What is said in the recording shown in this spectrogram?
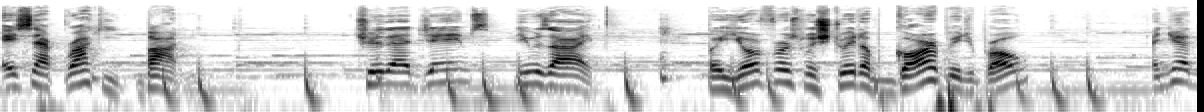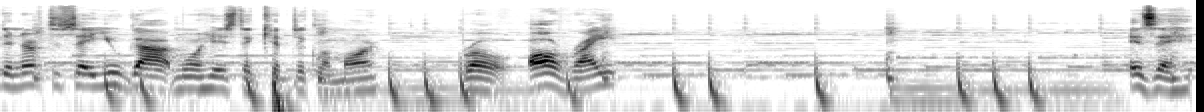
ASAP Rocky bodied. Trinidad James, he was alright. But your verse was straight up garbage, bro. And you had the nerve to say you got more hits than Kendrick Lamar. Bro, alright is a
